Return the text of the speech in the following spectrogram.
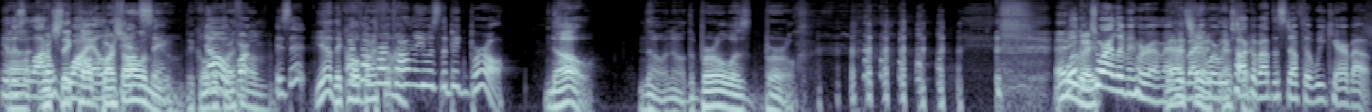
yeah, there's a uh, lot which of they wild Bartholomew. ginseng. They called no, it Bar- Bartholomew. is it? Yeah, they I called thought Bartholomew. Bartholomew was the big burl. No, no, no. The burl was burl. anyway, Welcome to our living room, everybody, right, where we talk right. about the stuff that we care about.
